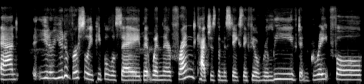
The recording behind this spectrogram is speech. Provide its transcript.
And you know, universally, people will say that when their friend catches the mistakes, they feel relieved and grateful.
